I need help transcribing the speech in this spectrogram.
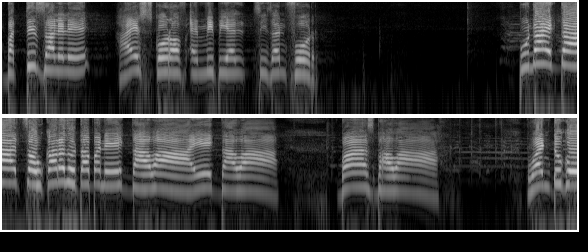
बत्तीस झालेले. Highest score of M V P L season four. पुन्हा एकदा चौकारच होता पण एक धावा एक धावा. बस भावा. वन टू गो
